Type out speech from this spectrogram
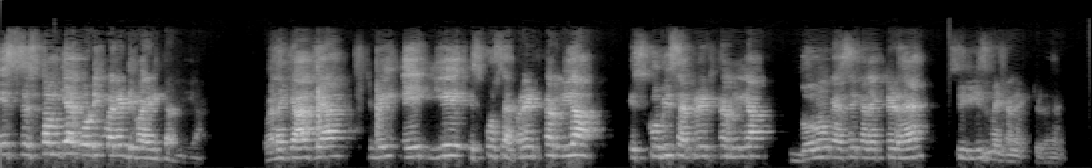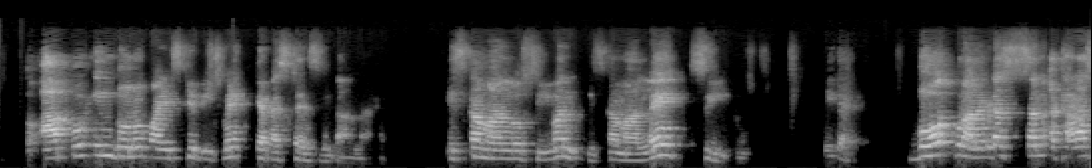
इस सिस्टम के अकॉर्डिंग मैंने डिवाइड कर लिया। मैंने क्या किया कि भाई, एक ये इसको सेपरेट कर लिया, इसको भी सेपरेट कर लिया। दोनों कैसे कनेक्टेड है? सीरीज़ में कनेक्टेड है। तो आपको इन दोनों पॉइंट्स के बीच में कैपेसिटेंस निकालना है। इसका मान लो C1 इसका मान ले C2 ठीक है? बहुत पुराने, बेटा, सन अठारह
